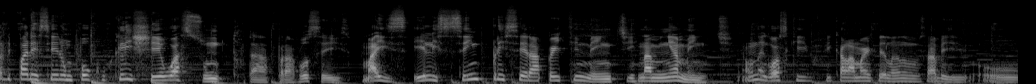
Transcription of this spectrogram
Pode parecer um pouco clichê o assunto, tá, para vocês, mas ele sempre será pertinente na minha mente. É um negócio que fica lá martelando, sabe? O,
